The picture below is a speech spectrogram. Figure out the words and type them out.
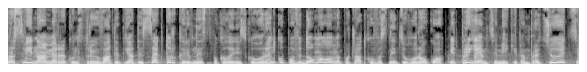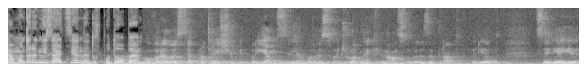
Про свій намір реконструювати п'ятий сектор керівництво Калинівського ринку повідомило на початку весни цього року. Підприємцям, які там працюють, ця модернізація не до вподоби. Говорилося про те, що підприємці не понесуть жодних фінансових затрат в період цієї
